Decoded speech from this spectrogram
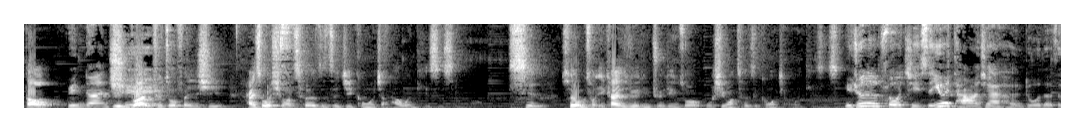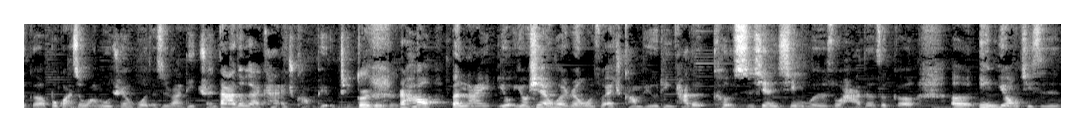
到云端，云端去做分析，还是我希望车子自己跟我讲它问题是什么？是。所以我们从一开始就已经决定说，我希望车子跟我讲问题是什么。也就是说，其实因为台湾现在很多的这个，不管是网络圈或者是软体圈，大家都在看 edge computing。对对对，然后本来有有些人会认为说 edge computing 它的可实现性，或者说它的这个呃应用，其实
